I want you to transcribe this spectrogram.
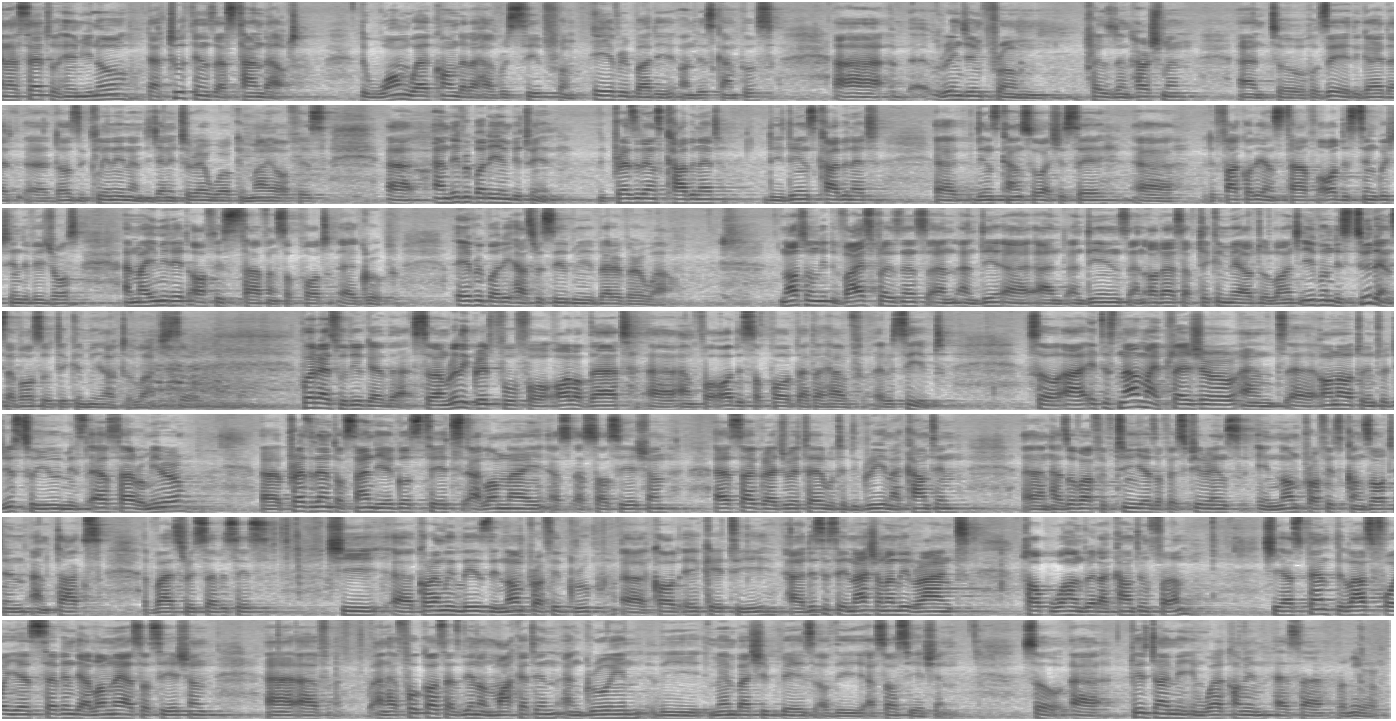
and I said to him, You know, there are two things that stand out. The warm welcome that I have received from everybody on this campus, uh, ranging from President Hirshman and to Jose, the guy that uh, does the cleaning and the janitorial work in my office, uh, and everybody in between the president's cabinet, the dean's cabinet, Dean's Council, I should say, uh, the faculty and staff, all distinguished individuals, and my immediate office staff and support uh, group. Everybody has received me very, very well. Not only the vice presidents and, and, uh, and, and, deans and others have taken me out to lunch, even the students have also taken me out to lunch. So, where else would you get that? So, I'm really grateful for all of that uh, and for all the support that I have uh, received. So uh, it is now my pleasure and uh, honor to introduce to you Ms. Elsa Romero, uh, President of San Diego State Alumni Association. Elsa graduated with a degree in accounting and has over 15 years of experience in nonprofit consulting and tax advisory services. She uh, currently leads the nonprofit group uh, called AKT. Uh, this is a nationally ranked top 100 accounting firm she has spent the last four years serving the Alumni Association, uh, and her focus has been on marketing and growing the membership base of the association. So uh, please join me in welcoming Elsa Romero.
